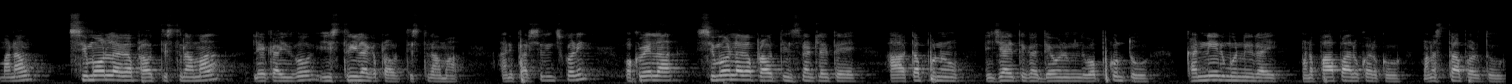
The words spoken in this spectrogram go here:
మనం సిమోన్లాగా ప్రవర్తిస్తున్నామా? లేక ఇదిగో ఈ స్త్రీలాగా ప్రవర్తిస్తున్నామా? అని పరిశీలించుకొని ఒకవేళ సిమోన్లాగా ప్రవర్తించినట్లయితే ఆ తప్పును నిజాయితీగా దేవుని ముందు ఒప్పుకుంటూ కన్నీరు మున్నీరై మన పాపాల కొరకు మనస్తాపడుతూ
